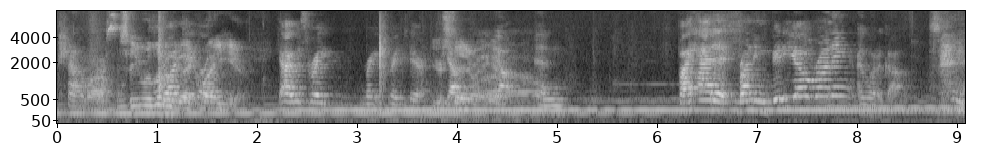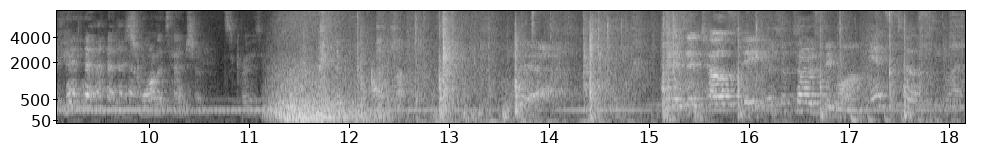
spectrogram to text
Shadow person. So you were literally like right here. I was right, right, right there. You're yeah, standing right here. Yeah, and if I had it running, video running, I would have got. I just want attention. It's crazy. Yeah. Is it toasty? It's a toasty one. It's a toasty one.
